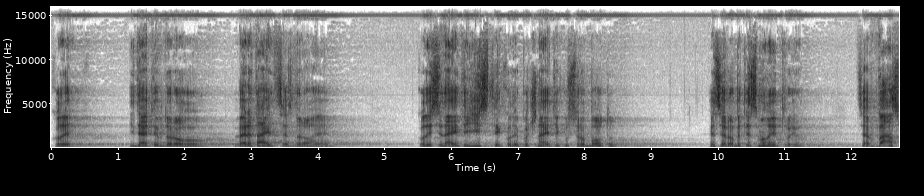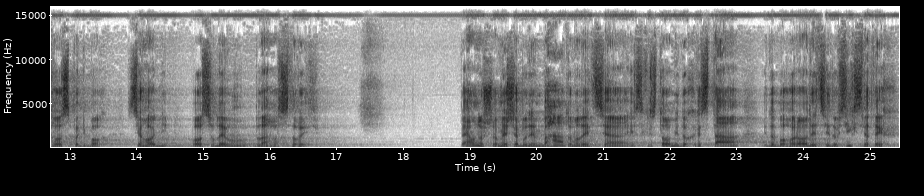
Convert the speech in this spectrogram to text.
Коли йдете в дорогу, вертаєтеся з дороги, коли сідаєте їсти, коли починаєте якусь роботу, ви це робите з молитвою. Це вас, Господь Бог, сьогодні по особливому благословить. Певно, що ми ще будемо багато молитися із Христом, і до Христа, і до Богородиці, і до всіх святих.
